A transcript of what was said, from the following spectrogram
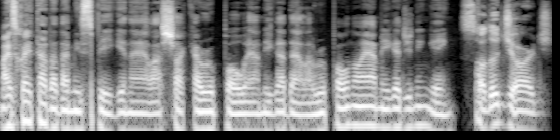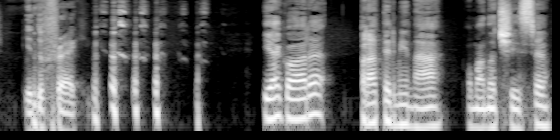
Mas coitada da Miss Pig, né? Ela achar que a RuPaul é amiga dela. A RuPaul não é amiga de ninguém. Só do George e do Freck. e agora, para terminar, uma notícia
